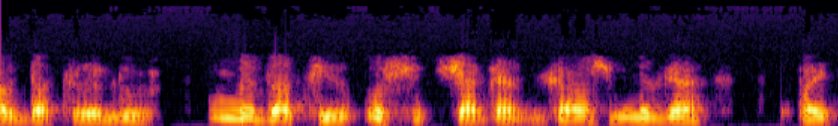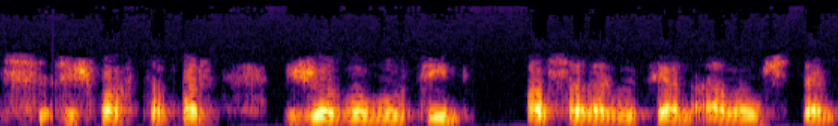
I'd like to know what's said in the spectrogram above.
արդատրելու մեդացիր ուսուցչական գազը կա բայց ճշմարտաբար ժողովրդին հասարակության անոնցտեմ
